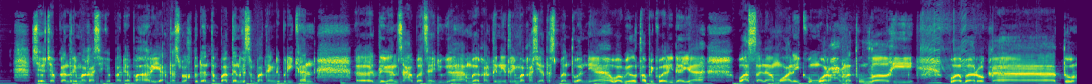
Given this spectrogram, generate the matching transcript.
saya ucapkan terima kasih kepada Pak Ari atas waktu dan tempat dan kesempatan yang diberikan. Uh, dengan sahabat saya juga Mbak Kartini terima kasih atas bantuannya. Wabil topik wal hidayah. Wassalamualaikum warahmatullahi wabarakatuh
